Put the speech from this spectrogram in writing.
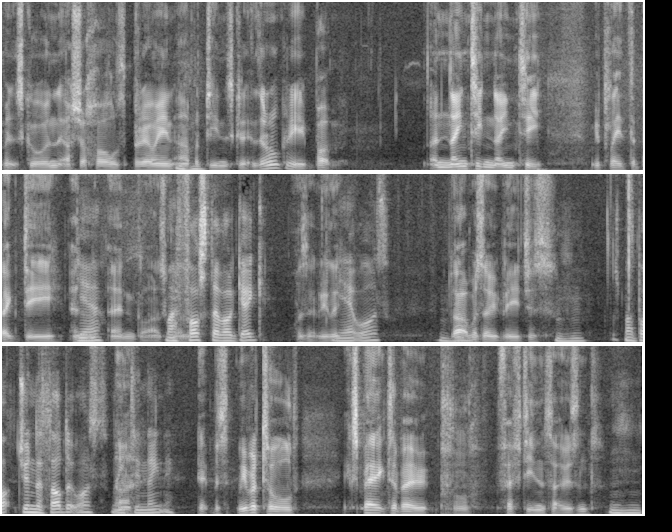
when it's going. The Usher Hall's brilliant. Mm-hmm. Aberdeen's great. They're all great, but in 1990 we played the big day in, Yeah. in Glasgow. My first ever gig. was it really? Yeah, it was. That was outrageous. It was my bu- June the third. It was nineteen ninety. it was we were told expect about phew, 15,000 Mm-hmm.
